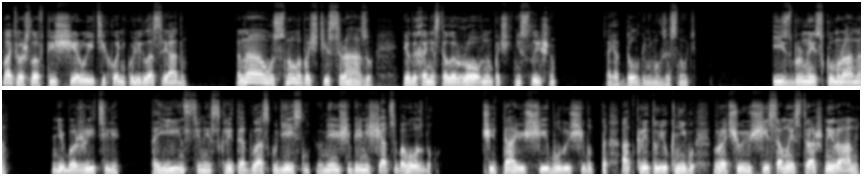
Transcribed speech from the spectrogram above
Мать вошла в пещеру и тихонько легла рядом. Она уснула почти сразу, ее дыхание стало ровным, почти неслышным, а я долго не мог заснуть. Избранные из Кумрана, небожители, таинственные, скрытые от глаз кудесники, умеющие перемещаться по воздуху, читающие будущее, будто открытую книгу, врачующие самые страшные раны.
